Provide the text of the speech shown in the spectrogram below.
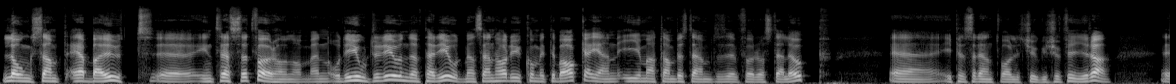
långsamt ebba ut eh, intresset för honom. Men, och det gjorde det ju under en period, men sen har det ju kommit tillbaka igen i och med att han bestämde sig för att ställa upp eh, i presidentvalet 2024. Eh,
